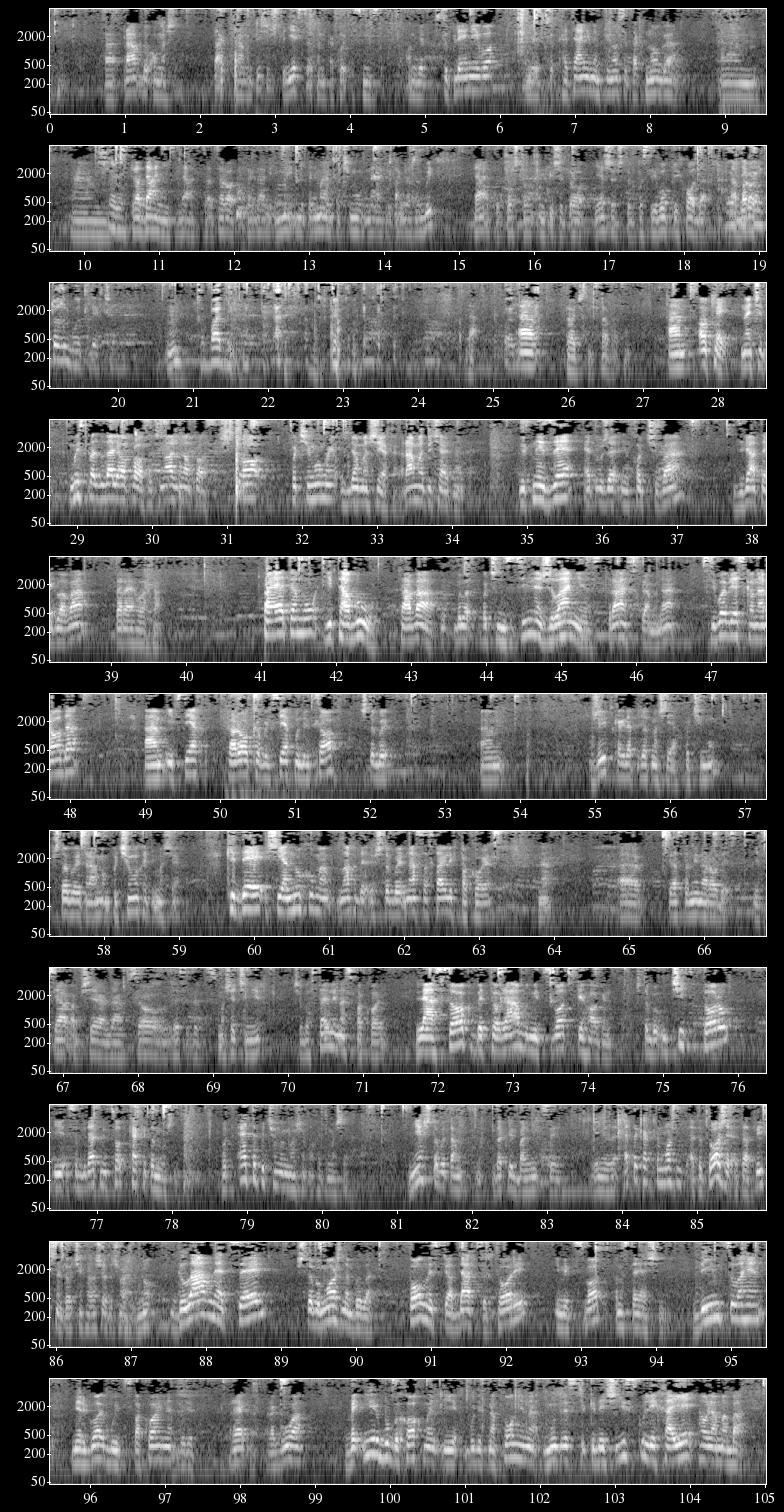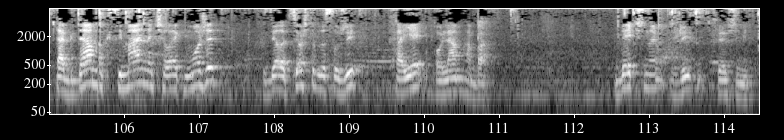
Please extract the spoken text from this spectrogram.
э, правду о Машине. Так там пишет, что есть в этом какой-то смысл. Он говорит, вступление его, он говорит, что хотя они нам приносят так много эм, эм, страданий, да, ца- царот и так далее, и мы не понимаем, почему на это так должно быть, да, это то, что он пишет о Еше, что после его прихода, наоборот, Хабадникам тоже будет легче. М? Хабадникам. Да. А, точно, сто процентов. Ам, Окей, значит, мы задали вопрос, очень важный вопрос. Что, почему мы ждем Машеха? Рама отвечает на это. Юкнезе, это уже Илхот Чува, 9 глава, 2 глава. Поэтому и Таву, Тава, было очень сильное желание, страсть прям, да, всего еврейского народа ам, и всех пророков и всех мудрецов, чтобы ам, жить, когда придет Машех. Почему? Что говорит Рамбам? Почему мы хотим Машеха? Кидей шиянуху мамлахде, чтобы нас оставили в покое. Да. А, все остальные народы и вся вообще, да, все, весь этот сумасшедший мир, чтобы оставили нас в покое. Лясок бетора мицвот кехоген, чтобы учить Тору и соблюдать мицвот, как это нужно. Вот это почему мы можем хотим Машеха. Не чтобы там закрыть больницы, это как-то можно, это тоже, это отлично, это очень хорошо, это очень важно. Но главная цель, чтобы можно было полностью отдаться Торе и Мицвот по-настоящему. Вим цулаген, миргой будет спокойно, будет рагуа, в ирбу бехохмаль и будет наполнена мудростью, кедешиску лихае ауламаба. Тогда максимально человек может сделать все, чтобы заслужить хае олам хаба вечную жизнь в следующем мире.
